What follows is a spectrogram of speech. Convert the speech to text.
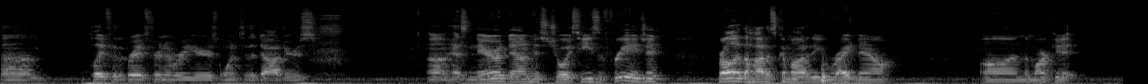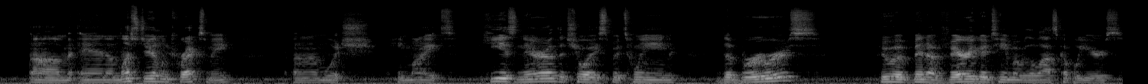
um, played for the Braves for a number of years. Went to the Dodgers. Um, has narrowed down his choice. He's a free agent, probably the hottest commodity right now on the market. Um, and unless Jalen corrects me, um, which he might, he has narrowed the choice between the Brewers, who have been a very good team over the last couple years,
